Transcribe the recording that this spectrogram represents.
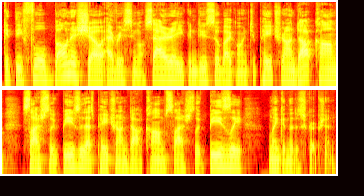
get the full bonus show every single Saturday, you can do so by going to patreon.com slash Luke Beasley. That's patreon.com slash Luke Beasley. Link in the description.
